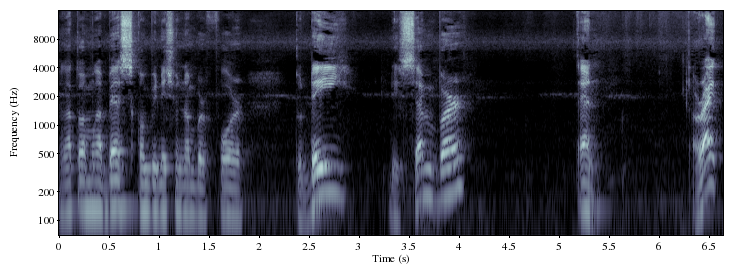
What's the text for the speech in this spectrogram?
Ang ato mga best combination number for today, December 10. Alright?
